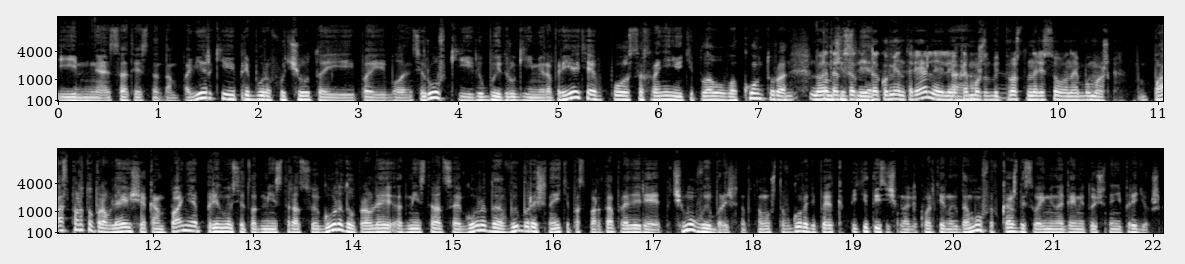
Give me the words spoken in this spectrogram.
и, соответственно, там поверки приборов учета, и, и балансировки, и любые другие мероприятия по сохранению теплового контура. Но это числе... документы реальные или а, это может быть просто нарисованная бумажка? Паспорт управляющая компания приносит в администрацию города, управляет администрация города выборочно эти паспорта проверяет. Почему выборочно? Потому что в городе порядка 5000 многоквартирных домов, и в каждый своими ногами точно не придешь.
